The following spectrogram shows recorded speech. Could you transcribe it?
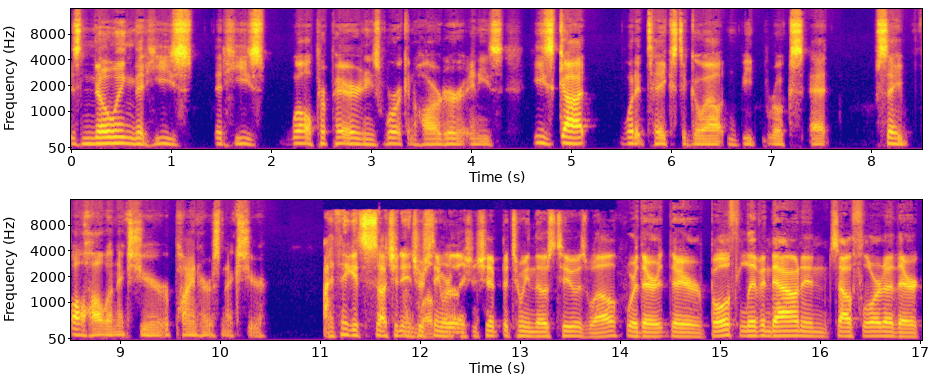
is knowing that he's that he's well prepared and he's working harder and he's he's got what it takes to go out and beat Brooks at say Valhalla next year or Pinehurst next year. I think it's such an I interesting relationship between those two as well, where they're they're both living down in South Florida. They're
